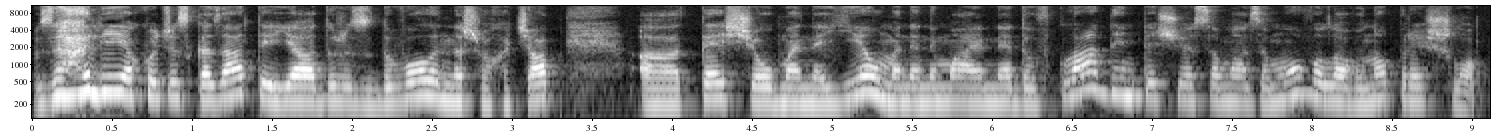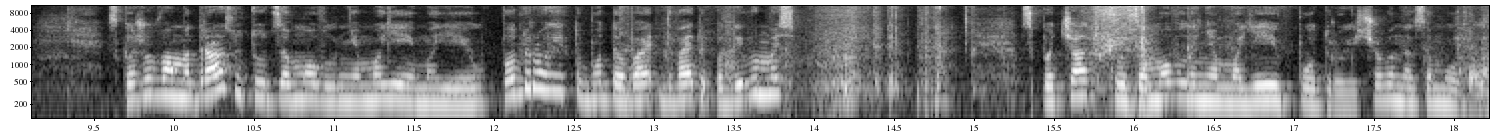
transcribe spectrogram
Взагалі, я хочу сказати, я дуже задоволена, що хоча б а, те, що у мене є, у мене немає недовкладень, те, що я сама замовила, воно прийшло. Скажу вам одразу, тут замовлення моєї моєї подруги, тому давай, давайте подивимось спочатку замовлення моєї подруги, що вона замовила.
